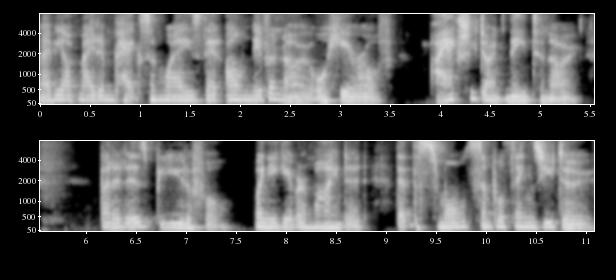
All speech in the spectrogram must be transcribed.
Maybe I've made impacts in ways that I'll never know or hear of. I actually don't need to know. But it is beautiful when you get reminded that the small, simple things you do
